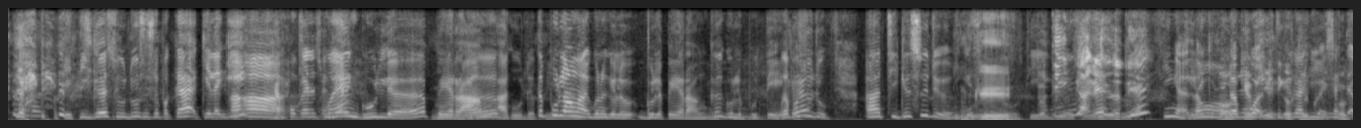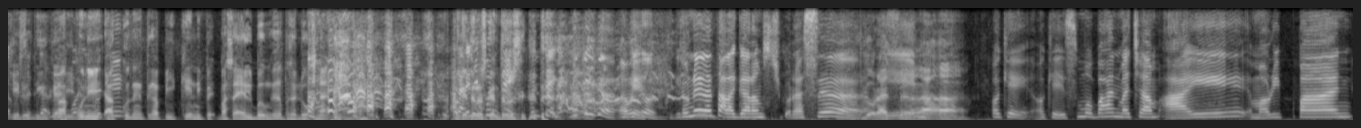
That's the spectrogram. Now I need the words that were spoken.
Okey, tiga sudu susu pekat. Okey lagi. Ah. Campurkan semua. And then eh. gula perang Gula, ah, gula Terpulanglah perang. guna gula, gula perang ke gula putih Berapa ke sudu? Ah, Tiga sudu Tiga Okey. sudu. Tiga Tu ingat eh tadi eh? Ingat lah Okey, Dah okey, buat okey, dia tiga okey. kali excited, Okey, aku dua, tiga kali. Aku ni aku tengah, tengah fikir ni pasal album ke pasal donat ni. Tak, Okey ini teruskan penting, terus. Penting. Betul ke? Ah, Okey. Betul. Kemudian letaklah garam secukup rasa Ikut rasa. Ha ah. Okey, okey. Semua bahan macam air, mauripan,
